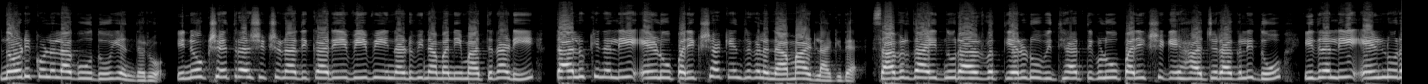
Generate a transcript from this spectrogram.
ನೋಡಿಕೊಳ್ಳಲಾಗುವುದು ಎಂದರು. ಇನ್ನು ಕ್ಷೇತ್ರ ಶಿಕ್ಷಣಾಧಿಕಾರಿ ವಿವಿ ನಡುವಿನ ಮನಿ ಮಾತನಾಡಿ, ತಾಲೂಕಿನಲ್ಲಿ ಏಳು ಪರೀಕ್ಷಾ ಕೇಂದ್ರಗಳನ್ನು ಮಾಡಲಾಗಿದೆ. ಸಾವಿರದ ಐದುನೂರ ಅರವತ್ತೆರಡು ವಿದ್ಯಾರ್ಥಿಗಳು ಪರೀಕ್ಷೆಗೆ ಹಾಜರಾಗಲಿದ್ದು, ಇದರಲ್ಲಿ ಏಳ್ನೂರ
